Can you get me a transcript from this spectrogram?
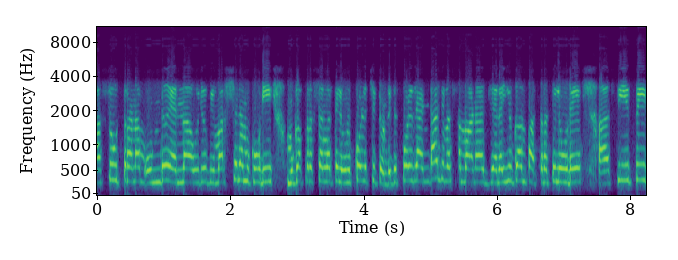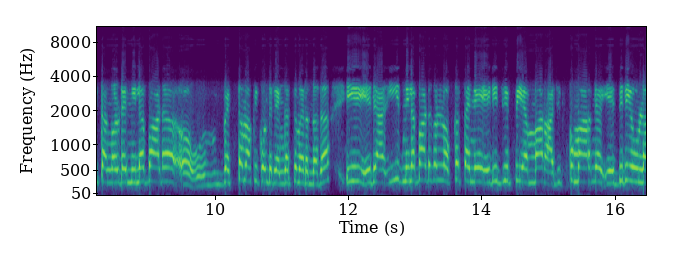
ആസൂത്രണം ഉണ്ട് എന്ന ഒരു വിമർശനം കൂടി മുഖപ്രസംഗത്തിൽ ഉൾക്കൊള്ളിച്ചിട്ടുണ്ട്. ഇതിപ്പോൾ രണ്ടാം ദിവസമാണ് ജനയുഗം പത്രത്തിലൂടെ സി പി തങ്ങളുടെ നിലപാട് വ്യക്തമാക്കിക്കൊണ്ട് രംഗത്ത് വരുന്നത്. ഈ ഈ നിലപാടുകളിലൊക്കെ തന്നെ A D G P M R Ajith കുമാറിന് എതിരെയുള്ള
